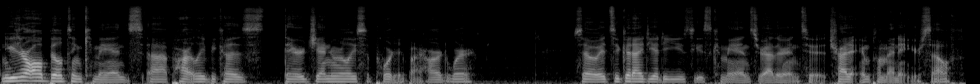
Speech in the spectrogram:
And these are all built-in commands, uh, partly because they're generally supported by hardware. So it's a good idea to use these commands rather than to try to implement it yourself.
